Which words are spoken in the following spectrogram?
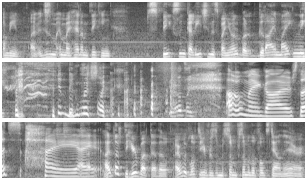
I mean, just in my head, I'm thinking, speaks in Caliche in Espanol, but G'day mate in in English. Like, you know, it's like Oh my gosh, that's I, I I'd love to hear about that though. I would love to hear from some some, some of the folks down there.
